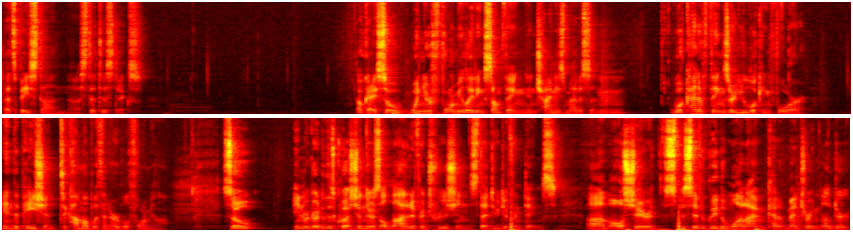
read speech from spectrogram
That's based on uh, statistics. Okay, so when you're formulating something in Chinese medicine, what kind of things are you looking for in the patient to come up with an herbal formula? So, in regard to this question, there's a lot of different traditions that do different things. Um, I'll share specifically the one I'm kind of mentoring under.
